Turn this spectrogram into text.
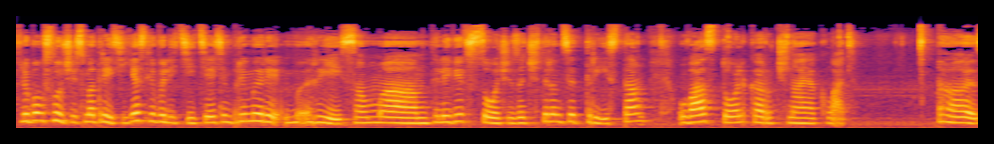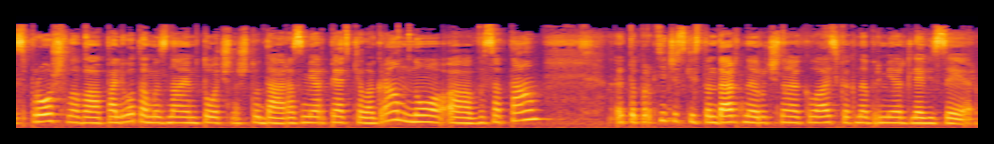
В любом случае, смотрите, если вы летите этим прямым рейсом Тель-Авив-Сочи за 14 300, у вас только ручная кладь. А, с прошлого полета мы знаем точно, что да, размер 5 килограмм, но а, высота это практически стандартная ручная кладь, как, например, для Визер.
